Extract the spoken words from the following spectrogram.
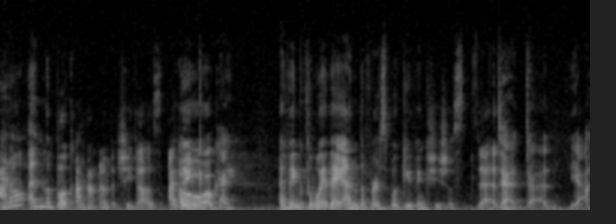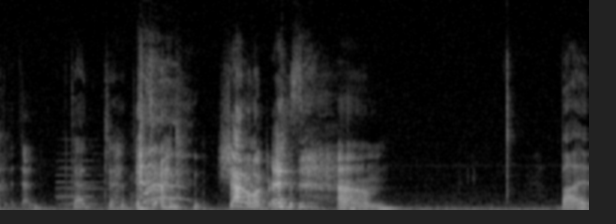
I don't end the book. I don't know that she does. I think. oh, okay. I think the way they end the first book, you think she's just dead. Dead, dead. Yeah. Dead. Dead, dead, dead. Shadowhunters. um, but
